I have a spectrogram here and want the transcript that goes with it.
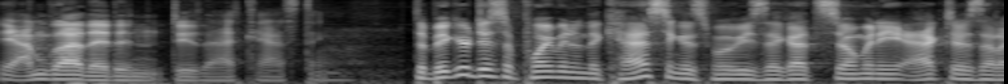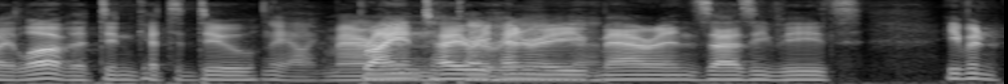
Yeah, I'm glad they didn't do that casting. the bigger disappointment in the casting of this movie is they got so many actors that I love that didn't get to do Yeah, like Maron, Brian Tyree, Henry, yeah. Maron, Zazie Beetz. Even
